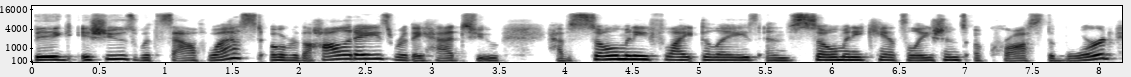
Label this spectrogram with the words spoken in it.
big issues with Southwest over the holidays where they had to have so many flight delays and so many cancellations across the board.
